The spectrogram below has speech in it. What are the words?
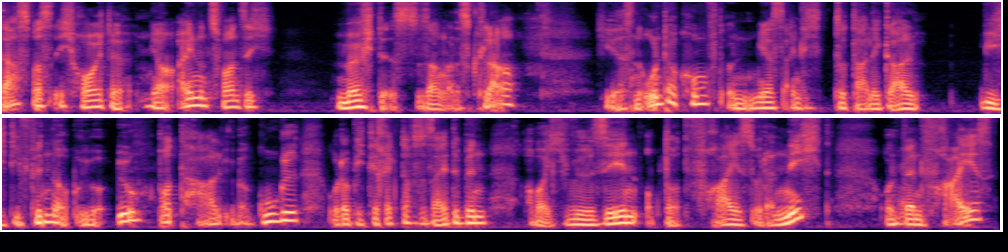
Das, was ich heute im Jahr 21 möchte, ist zu sagen, alles klar, hier ist eine Unterkunft und mir ist eigentlich total egal, wie ich die finde, ob über irgendein Portal, über Google oder ob ich direkt auf der Seite bin, aber ich will sehen, ob dort frei ist oder nicht. Und wenn frei ist,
